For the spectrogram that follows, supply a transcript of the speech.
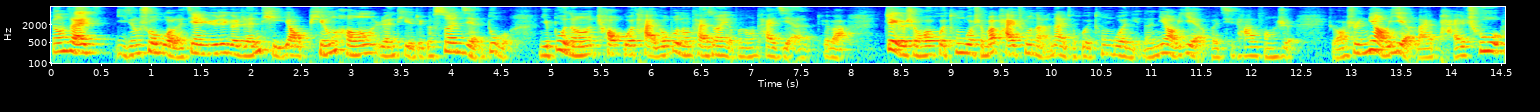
刚才已经说过了。鉴于这个人体要平衡人体这个酸碱度，你不能超过太多，不能太酸，也不能太碱，对吧？这个时候会通过什么排出呢？那就会通过你的尿液和其他的方式，主要是尿液来排出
